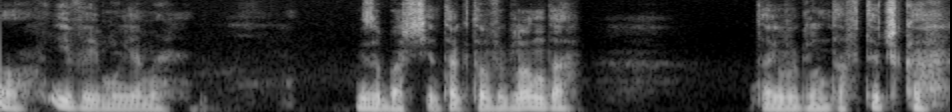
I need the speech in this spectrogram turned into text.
O, i wyjmujemy. I zobaczcie, tak to wygląda. Tak wygląda wtyczka.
